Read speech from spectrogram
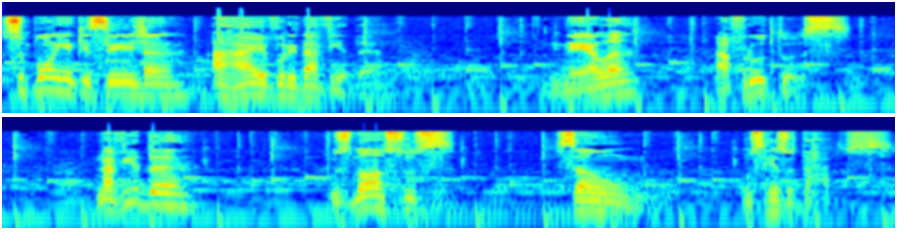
Suponha que seja a árvore da vida. Nela há frutos. Na vida, os nossos são os resultados.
